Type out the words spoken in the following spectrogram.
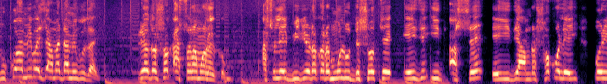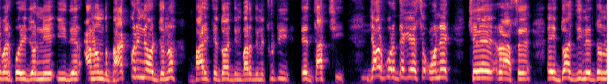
দুঃখ আমি পাইছি আমার দামি বুঝাই। প্রিয় দর্শক, আসসালামু আলাইকুম। আসলে এই ভিডিওটা করার মূল উদ্দেশ্য হচ্ছে এই যে ঈদ আসছে এই ঈদে আমরা সকলেই পরিবার পরিজন নিয়ে ঈদের আনন্দ ভাগ করে নেওয়ার জন্য বাড়িতে দশ দিন বারো দিনের ছুটিতে যাচ্ছি। যাওয়ার পরে দেখা গেছে অনেক ছেলেরা আছে এই দশ দিনের জন্য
